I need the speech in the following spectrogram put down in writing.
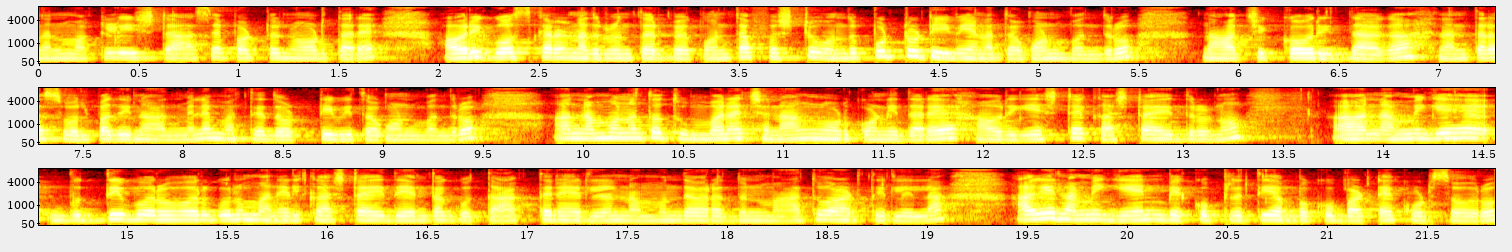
ನನ್ನ ಮಕ್ಕಳು ಇಷ್ಟ ಆಸೆ ಪಟ್ಟು ನೋಡ್ತಾರೆ. ಅವರಿಗೋಸ್ಕರನಾದ್ರೂ ತರಬೇಕು ಅಂತ ಫಸ್ಟು ಒಂದು ಪುಟ್ಟು ಟಿ ವಿಯನ್ನು ತೊಗೊಂಡು ಬಂದರು. ನಾವು ಚಿಕ್ಕವರಿದ್ದಾಗ, ನಂತರ ಸ್ವಲ್ಪ ದಿನ ಆದಮೇಲೆ ಮತ್ತೆ ದೊಡ್ಡ ಟಿ ವಿ ತೊಗೊಂಡು ಬಂದರು. ನಮ್ಮನ್ನಂತೂ ತುಂಬಾ ಚೆನ್ನಾಗಿ ನೋಡ್ಕೊಂಡಿದ್ದಾರೆ. ಅವ್ರಿಗೆ ಎಷ್ಟೇ ಕಷ್ಟ ಇದ್ರೂ ನಮಗೆ ಬುದ್ಧಿ ಬರೋವರೆಗೂ ಮನೇಲಿ ಕಷ್ಟ ಇದೆ ಅಂತ ಗೊತ್ತಾಗ್ತಾನೆ ಇರಲಿಲ್ಲ. ನಮ್ಮ ಮುಂದೆ ಅವ್ರು ಅದನ್ನು ಮಾತು ಆಡ್ತಿರ್ಲಿಲ್ಲ. ಹಾಗೆ ನಮಗೆ ಏನು ಬೇಕು ಪ್ರತಿ ಹಬ್ಬಕ್ಕೂ ಬಟ್ಟೆ ಕೊಡಿಸೋರು,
